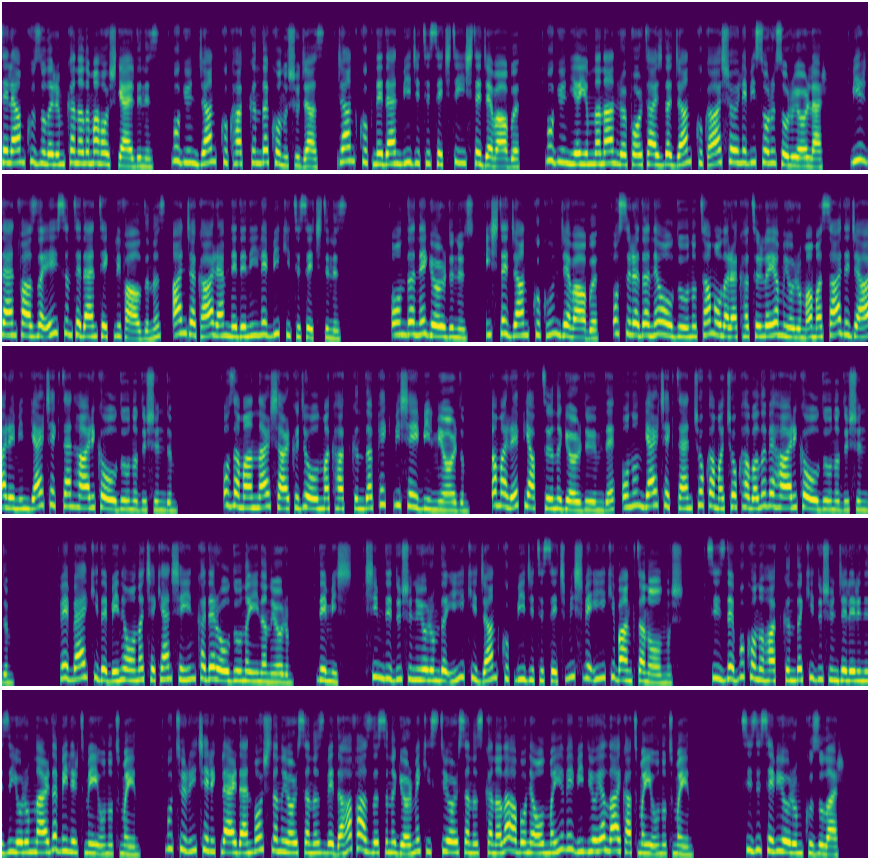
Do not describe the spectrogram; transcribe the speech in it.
Selam kuzularım kanalıma hoş geldiniz. Bugün Jungkook hakkında konuşacağız. Jungkook neden Bijit'i seçti işte cevabı. Bugün yayımlanan röportajda Jungkook'a şöyle bir soru soruyorlar. Birden fazla Asente'den teklif aldınız, ancak harem nedeniyle bir kiti seçtiniz. Onda ne gördünüz? İşte Jungkook'un cevabı. O sırada ne olduğunu tam olarak hatırlayamıyorum ama sadece haremin gerçekten harika olduğunu düşündüm. O zamanlar şarkıcı olmak hakkında pek bir şey bilmiyordum. Ama rap yaptığını gördüğümde, onun gerçekten çok ama çok havalı ve harika olduğunu düşündüm. Ve belki de beni ona çeken şeyin kader olduğuna inanıyorum. Demiş. Şimdi düşünüyorum da iyi ki Jungkook Bijit'i seçmiş ve iyi ki banktan olmuş. Siz de bu konu hakkındaki düşüncelerinizi yorumlarda belirtmeyi unutmayın. Bu tür içeriklerden hoşlanıyorsanız ve daha fazlasını görmek istiyorsanız kanala abone olmayı ve videoya like atmayı unutmayın. Sizi seviyorum kuzular.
